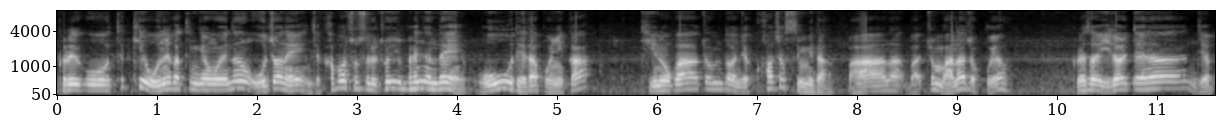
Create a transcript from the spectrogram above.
그리고 특히 오늘 같은 경우에는 오전에 이제 carbon source를 투입을 했는데 오후 되다 보니까 dino가 좀 더 이제 커졌습니다. 많아 마- 좀 많아졌고요. 그래서 이럴 때는 이제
